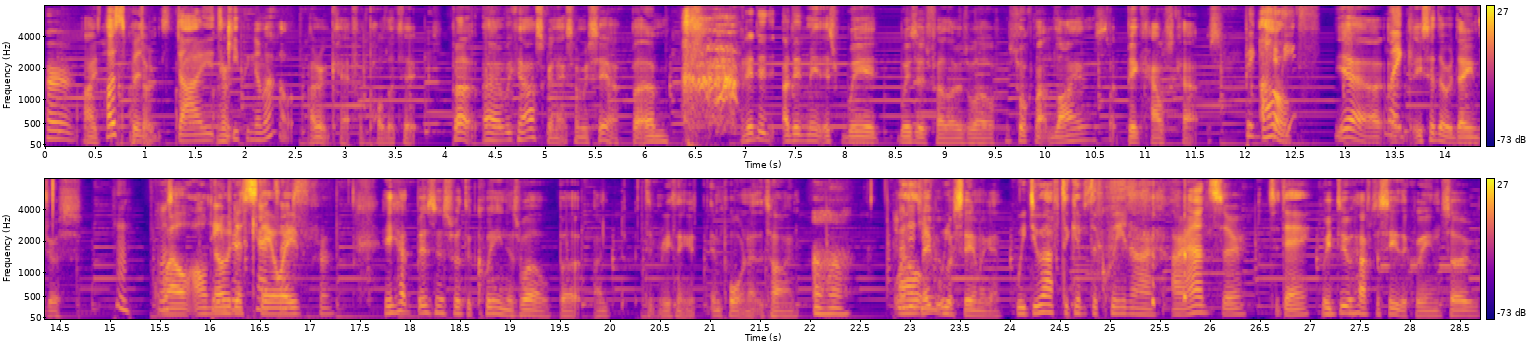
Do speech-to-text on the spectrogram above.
Her I- I husband don't- died I don't- keeping him out. I don't care for politics, but uh, we can ask her next time we see her. But um, I did I did meet this weird wizard fellow as well. He was talking about lions, like big house cats. Big Oh. kitties? Yeah, I- I- Like- he said they were dangerous. Most Well, I'll know to stay away size? from. He had business with the Queen as well, but I didn't really think it important at the time. Uh huh. did Well, Maybe we, we'll see him again. we do have to give the queen our our answer today. We do have to see the Queen, so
